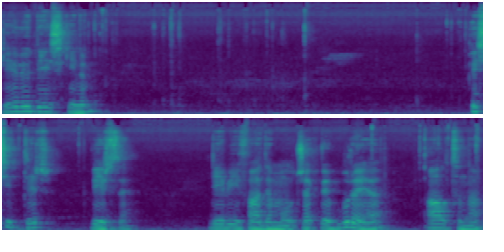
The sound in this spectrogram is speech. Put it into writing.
gv değişkenim eşittir 1 ise diye bir ifadem olacak ve buraya altına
